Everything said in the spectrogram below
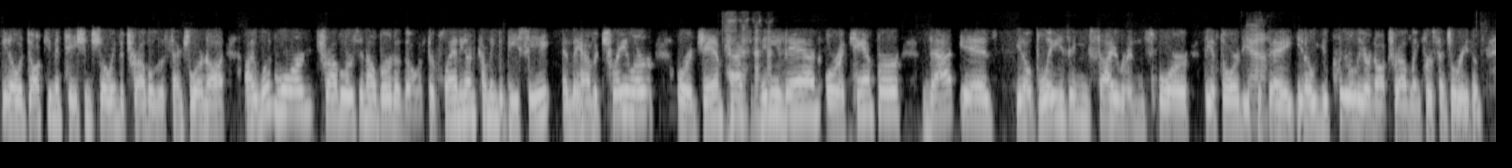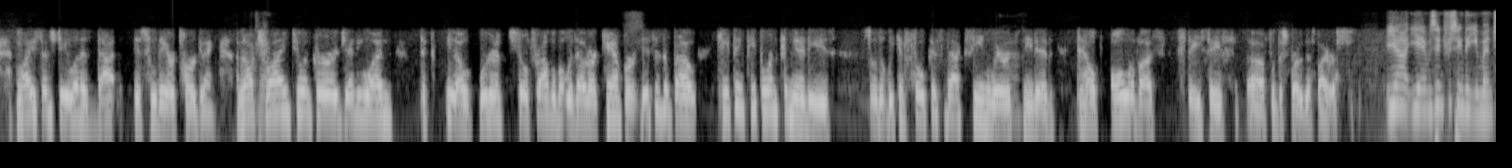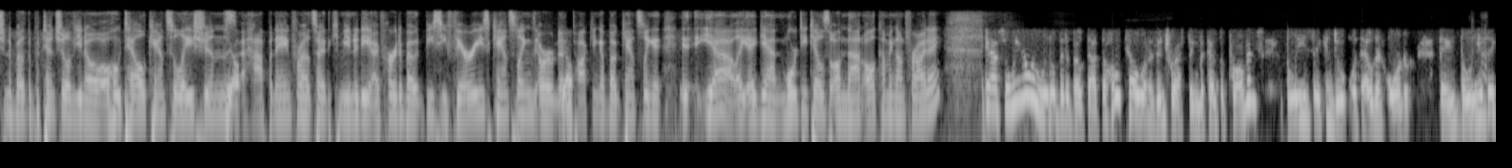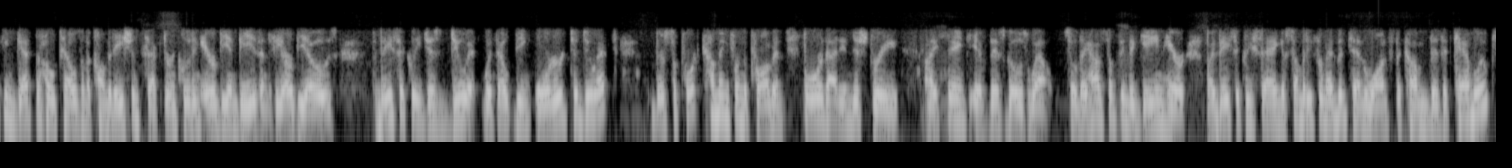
you know, a documentation showing the travel is essential or not. I would warn travelers in Alberta, though, if they're planning on coming to BC and they have a trailer or a jam packed minivan or a camper, that is you know, blazing sirens for the authorities yeah. to say, you know, you clearly are not traveling for essential reasons. My sense, Jalen, is that is who they are targeting. I'm not okay. trying to encourage anyone to, you know, we're going to still travel, but without our camper. This is about keeping people in communities so that we can focus vaccine where yeah. it's needed to help all of us stay safe uh, for the spread of this virus. Yeah, yeah, it was interesting that you mentioned about the potential of you know hotel cancellations yep. happening from outside the community. I've heard about BC ferries canceling or uh, yep. talking about canceling it. Yeah, like again, more details on that all coming on Friday. Yeah, so we know a little bit about that. The hotel one is interesting because the province believes they can do it without an order. They believe they can get the hotels and accommodation sector, including Airbnbs and VRBOs, to basically just do it without being ordered to do it there's support coming from the province for that industry, I think, if this goes well. So they have something to gain here by basically saying if somebody from Edmonton wants to come visit Kamloops,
